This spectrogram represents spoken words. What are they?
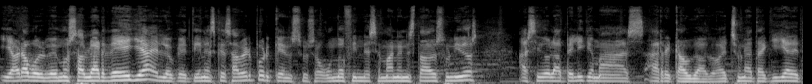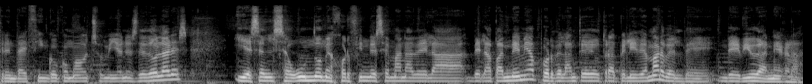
y ahora volvemos a hablar de ella en lo que tienes que saber porque en su segundo fin de semana en Estados Unidos ha sido la peli que más ha recaudado. Ha hecho una taquilla de 35,8 millones de dólares y es el segundo mejor fin de semana de la, de la pandemia por delante de otra peli de Marvel, de, Viuda Negra.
